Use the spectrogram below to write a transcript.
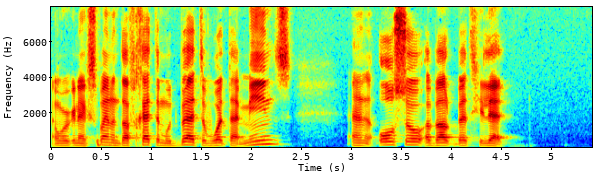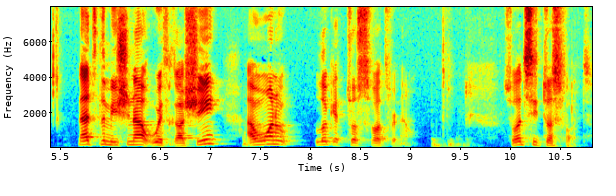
And we're going to explain on Daf Chet Mudbet what that means and also about Bet Hillel. That's the Mishnah with Rashi. I want to look at Tosfot for now. So let's see Tosfot.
